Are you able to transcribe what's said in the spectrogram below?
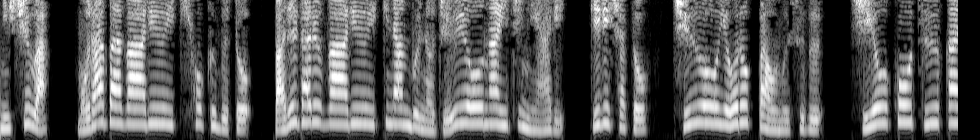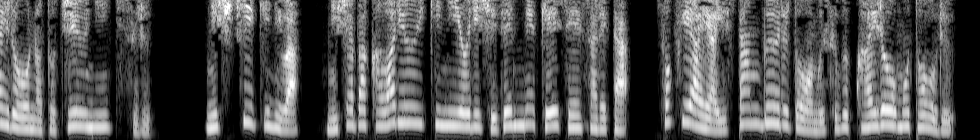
2種はモラバガー流域北部とバルダルガー流域南部の重要な位置にあり、ギリシャと中央ヨーロッパを結ぶ主要交通回廊の途中に位置する。西地域にはニシャバ川流域により自然に形成されたソフィアやイスタンブールとを結ぶ回廊も通る。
